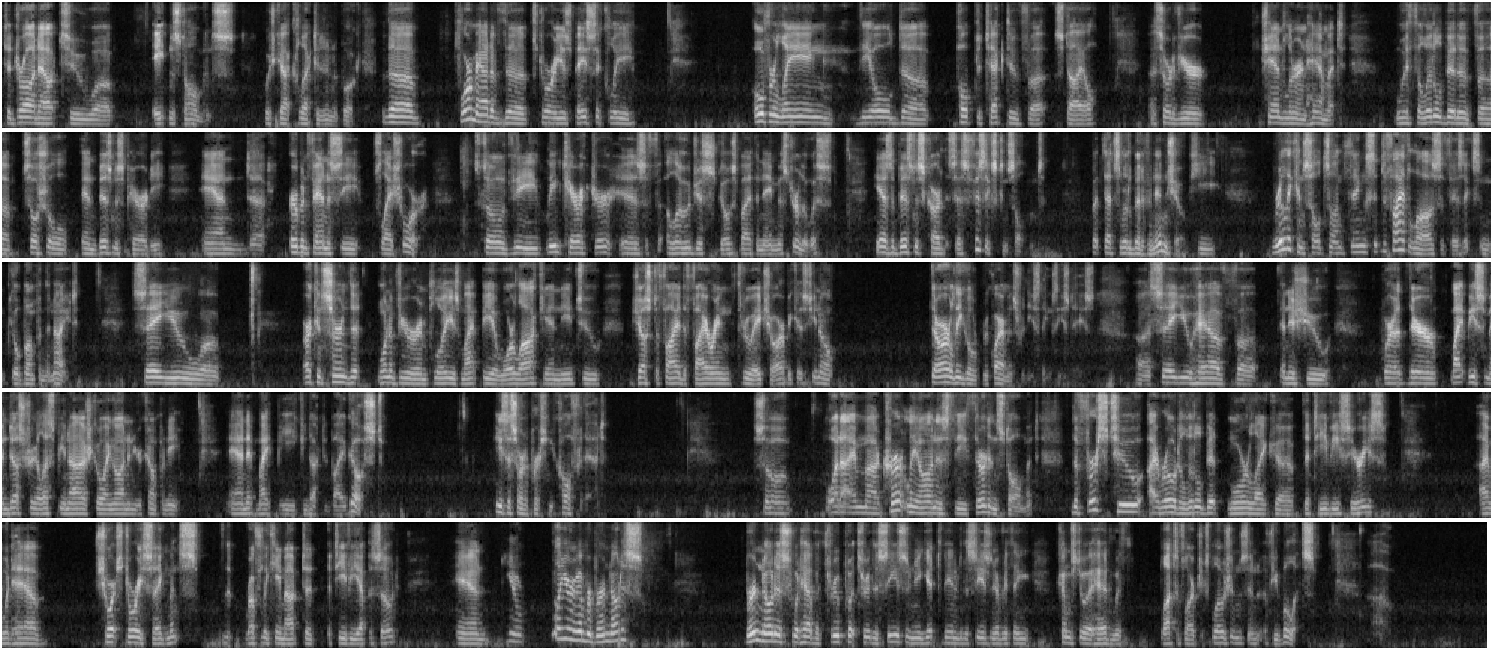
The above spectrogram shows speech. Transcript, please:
to draw it out to uh, eight installments, which got collected in a book. The format of the story is basically overlaying the old uh, pulp detective uh, style, uh, sort of your Chandler and Hammett, with a little bit of uh, social and business parody and uh, urban fantasy slash horror. So the lead character is a fellow who just goes by the name Mr. Lewis. He has a business card that says physics consultant, but that's a little bit of an in joke. He really consults on things that defy the laws of physics and go bump in the night. Say you uh, are concerned that one of your employees might be a warlock and need to justify the firing through HR because, you know, there are legal requirements for these things these days. Uh, say you have uh, an issue where there might be some industrial espionage going on in your company and it might be conducted by a ghost. He's the sort of person you call for that. So, what I'm uh, currently on is the third installment. The first two I wrote a little bit more like uh, the TV series. I would have short story segments that roughly came out to a TV episode. And, you know, well, you remember Burn Notice? Burn Notice would have a throughput through the season. You get to the end of the season, everything comes to a head with lots of large explosions and a few bullets.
